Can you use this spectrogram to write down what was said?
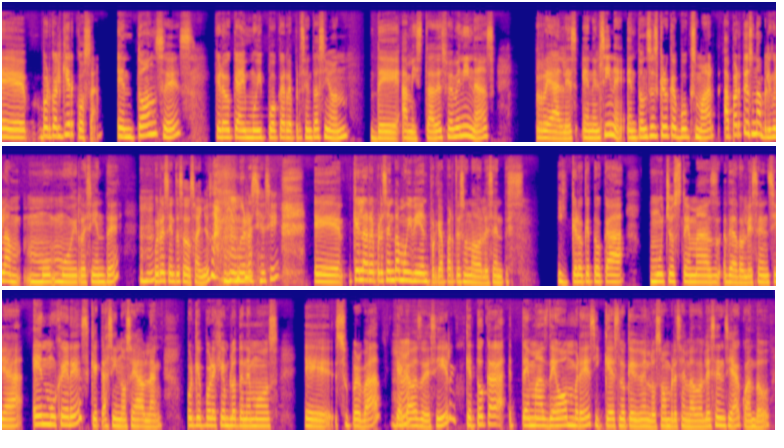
eh, por cualquier cosa. Entonces, creo que hay muy poca representación de amistades femeninas reales en el cine. Entonces creo que Booksmart, aparte es una película muy, muy reciente, muy reciente hace dos años. Muy reciente, sí. Eh, que la representa muy bien porque aparte son adolescentes. Y creo que toca muchos temas de adolescencia en mujeres que casi no se hablan. Porque, por ejemplo, tenemos eh, Superbad, que acabas de decir, que toca temas de hombres y qué es lo que viven los hombres en la adolescencia cuando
